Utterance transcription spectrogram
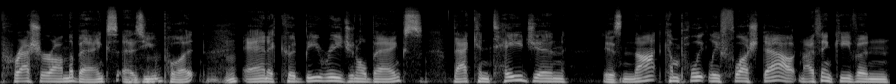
pressure on the banks, as mm-hmm. you put, mm-hmm. and it could be regional banks. That contagion is not completely flushed out. And I think even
